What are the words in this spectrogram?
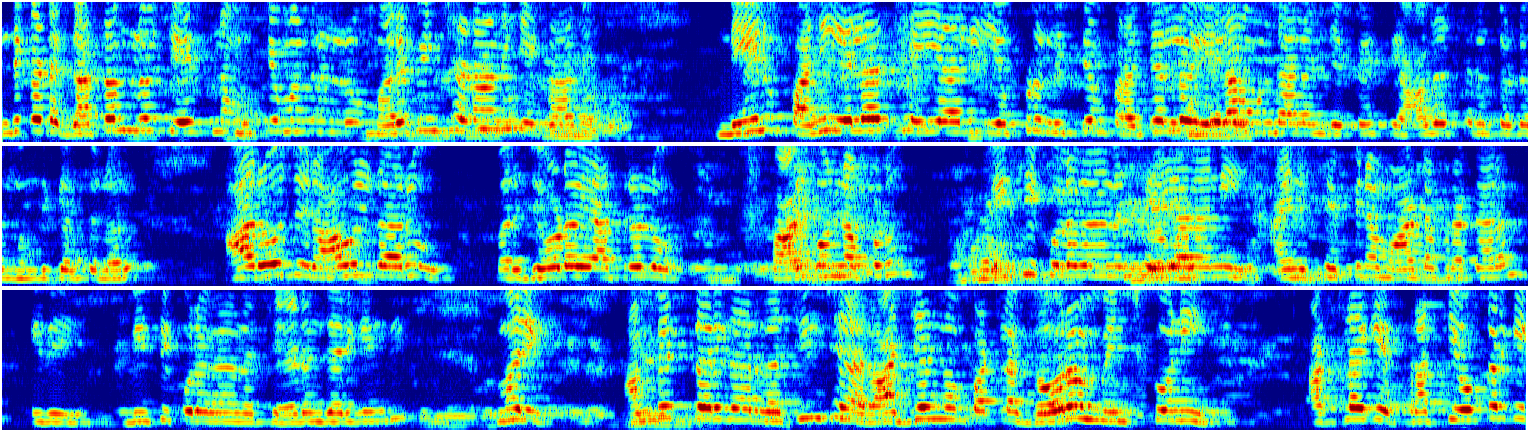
ఎందుకంటే గతంలో చేసిన ముఖ్యమంత్రులు మరిపించడానికే కాదు నేను పని ఎలా చేయాలి? ఎప్పుడు నిత్యం ప్రజల్లో ఎలా ఉండాలని చెప్పేసి ఆలోచనతో ముందుకెళ్తున్నారు. ఆ రోజు రాహుల్ గారు మరి జోడో యాత్రలో పాల్గొన్నప్పుడు బీసీ కులగణన చేయాలని ఆయన చెప్పిన మాట ప్రకారం ఇది బీసీ కులగణన చేయడం జరిగింది. మరి అంబేద్కర్ గారు రచించిన రాజ్యాంగం పట్ల గౌరవం పెంచుకొని అట్లాగే ప్రతి ఒక్కరికి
